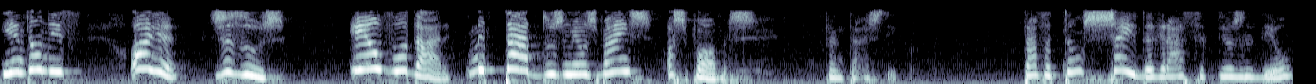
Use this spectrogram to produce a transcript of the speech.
E então disse: Olha, Jesus, eu vou dar metade dos meus bens aos pobres. Fantástico. Estava tão cheio da graça que Deus lhe deu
